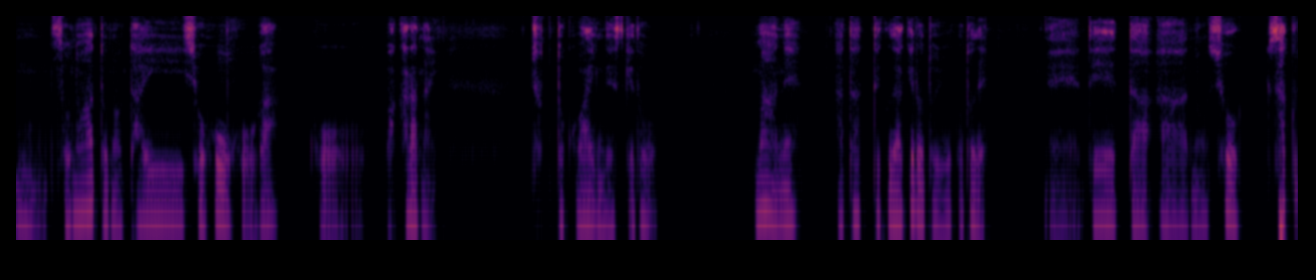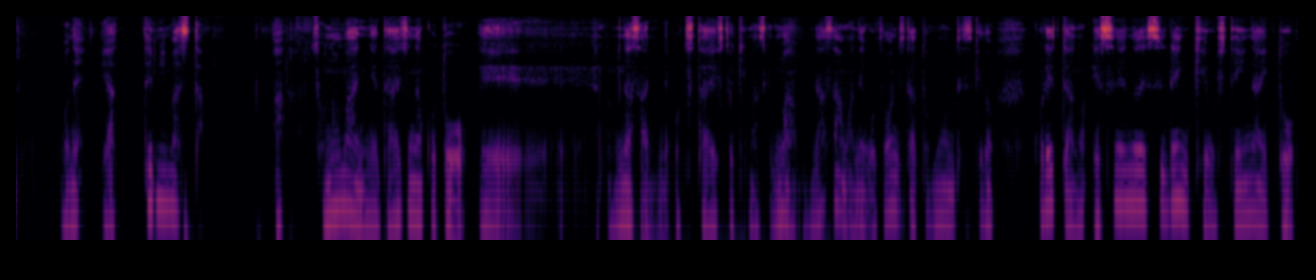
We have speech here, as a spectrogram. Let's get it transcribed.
うん、その後の対処方法が、こう、わからない。ちょっと怖いんですけど、まあね、当たって砕けろということで、えー、データの削除をね、やってみました。あ、その前にね、大事なことを、えー、皆さんにね、お伝えしておきますけど、まあ、皆さんはね、ご存知だと思うんですけど、これってあの、SNS 連携をしていないと、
